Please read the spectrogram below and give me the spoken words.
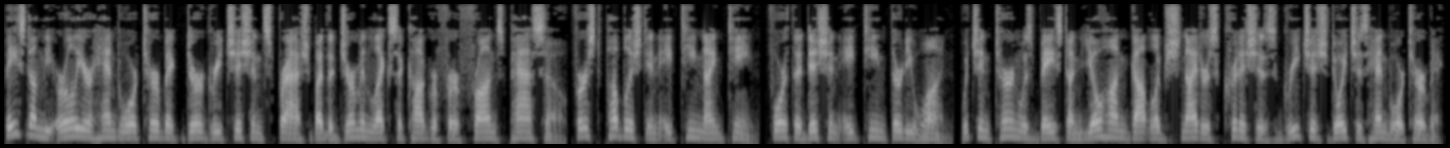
Based on the earlier Handwörterbuch der griechischen Sprache by the German lexicographer Franz Passow first published in 1819, 4th edition 1831, which in turn was based on Johann Gottlob Schneider's Kritisches Griechisch-Deutsches Handwörterbuch,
